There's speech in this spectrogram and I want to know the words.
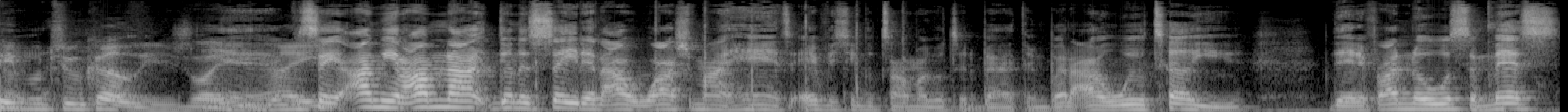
people true colors. Like, yeah, like say. I mean, I'm not gonna say that I wash my hands every single time I go to the bathroom, but I will tell you that if I know it's a mess,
